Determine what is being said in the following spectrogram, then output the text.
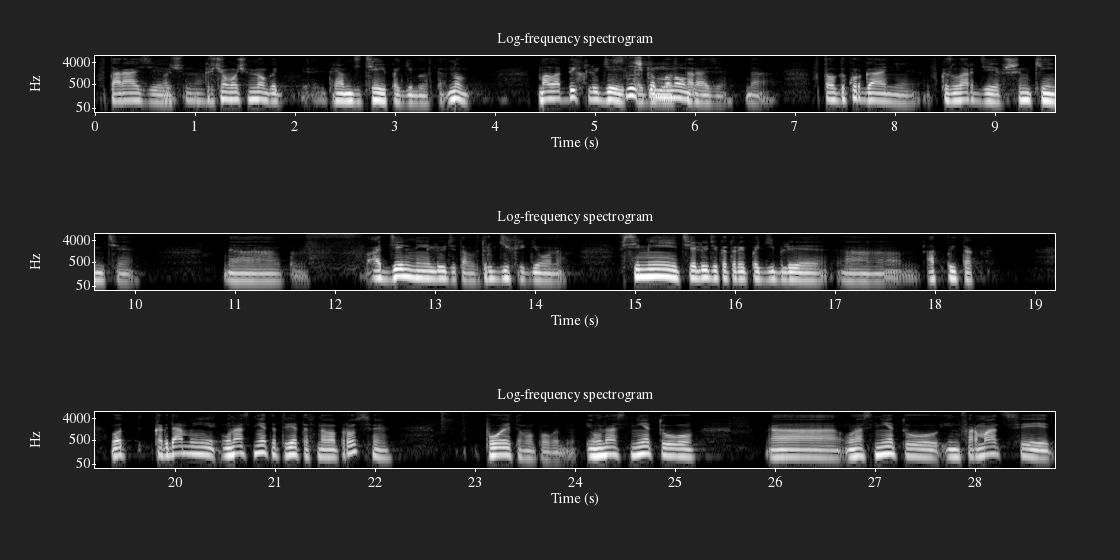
В Таразе. Очень причем очень много э, прям детей погибло. Ну, молодых людей Слишком погибло много. в Таразе. Да. В Талдыкургане, в Кызыларде, в Шимкенте. А, в отдельные люди там в других регионах. В семье те люди, которые погибли а, от пыток. Вот когда мы... У нас нет ответов на вопросы по этому поводу. И у нас нету а, у нас нету информации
